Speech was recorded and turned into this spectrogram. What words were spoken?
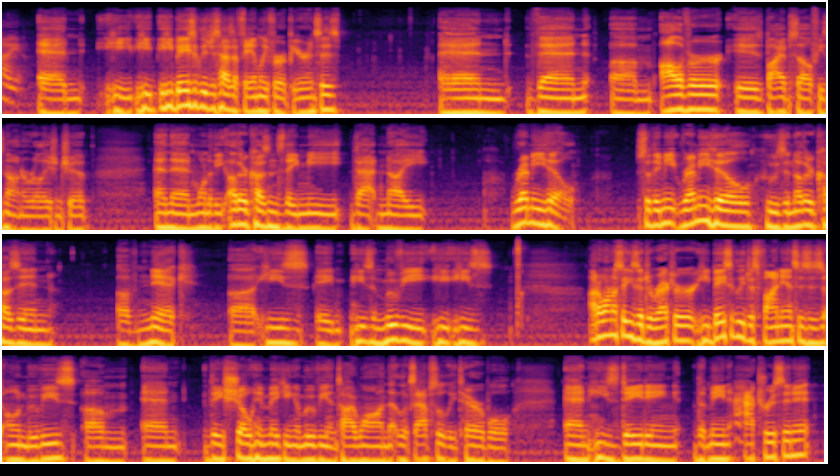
Oh yeah. and he, he he basically just has a family for appearances. And then um, oliver is by himself. He's not in a relationship and then one of the other cousins they meet that night remy hill. So they meet remy hill who's another cousin of nick. Uh, he's a he's a movie he, he's I don't want to say he's a director. He basically just finances his own movies, um, and they show him making a movie in Taiwan that looks absolutely terrible, and he's dating the main actress in it,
